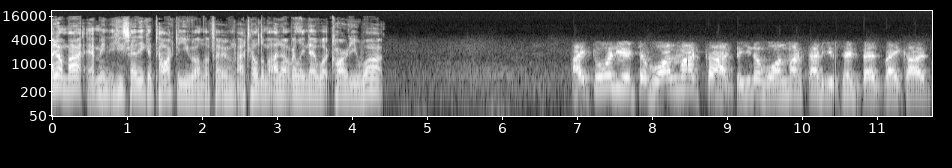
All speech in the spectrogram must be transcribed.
I don't mind. I mean, he said he could talk to you on the phone. I told him I don't really know what card you want. I told you it's a Walmart card. Do you know Walmart card? You said Best Buy card.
